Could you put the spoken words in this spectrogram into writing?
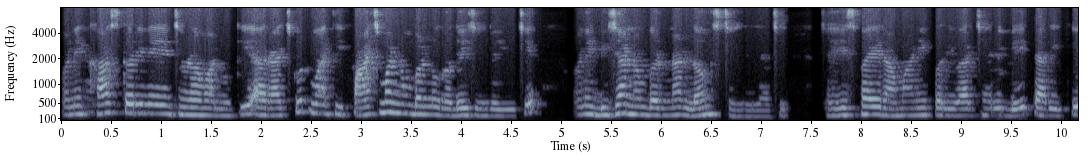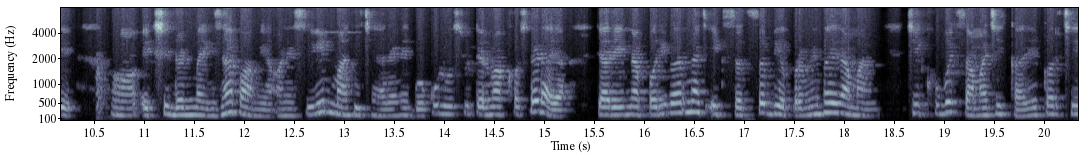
અને ખાસ કરીને જણાવવાનું કે આ રાજકોટમાંથી પાંચમા નંબરનું હૃદય જઈ રહ્યું છે અને બીજા નંબરના લંગ્સ જઈ રહ્યા છે. જયેશભાઈ રામાણી પરિવાર જ્યારે બે તારીખે એક્સિડન્ટમાં ઈજા પામ્યા અને સિવિલમાંથી જ્યારે એને ગોકુલ હોસ્પિટલમાં ખસેડાયા, ત્યારે એમના પરિવારના જ એક સદસભ્ય પ્રવીણભાઈ રામાણી, જે ખૂબ જ સામાજિક કાર્યકર છે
